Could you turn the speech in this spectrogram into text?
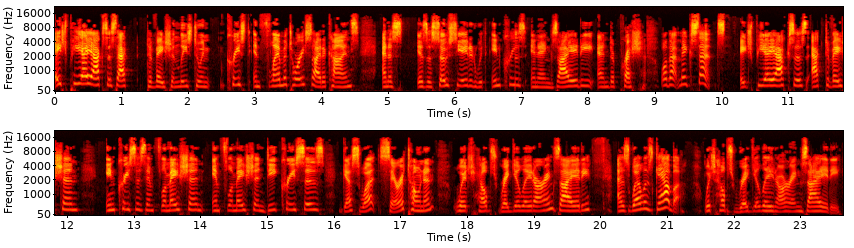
HPA axis activation leads to increased inflammatory cytokines and is associated with increases in anxiety and depression. Well, that makes sense. HPA axis activation increases inflammation. Inflammation decreases, guess what? Serotonin, which helps regulate our anxiety, as well as GABA, which helps regulate our anxiety,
